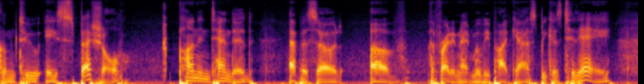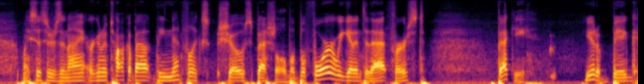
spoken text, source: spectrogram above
Welcome to a special, pun intended, episode of the Friday Night Movie Podcast because today my sisters and I are going to talk about the Netflix show special. But before we get into that, first, Becky, you had a big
